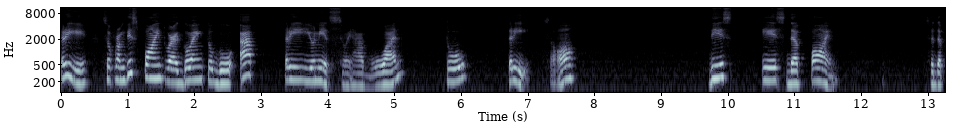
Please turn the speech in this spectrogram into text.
3, so from this point, we're going to go up 3 units. So we have 1, 2, 3. So, this is the point. So, the,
